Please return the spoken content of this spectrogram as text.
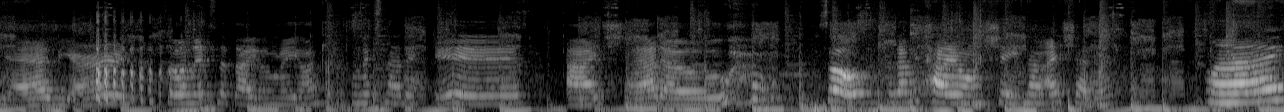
Yes, yan. So, next na tayo ngayon. Ang next natin is eyeshadow. so, madami tayong shade ng eyeshadow. My.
